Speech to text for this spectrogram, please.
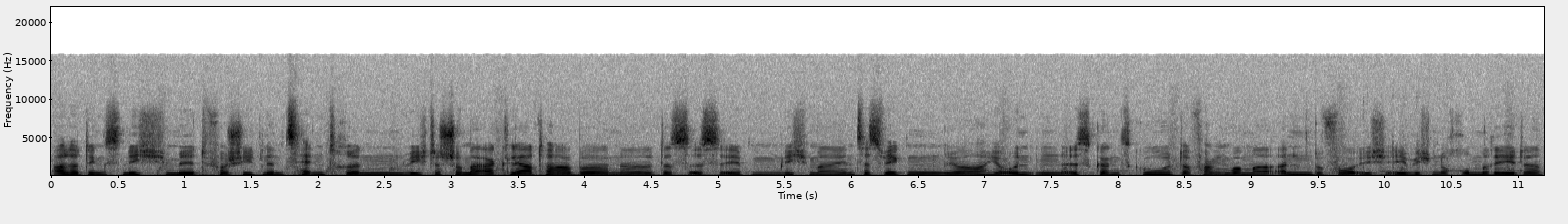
Allerdings nicht mit verschiedenen Zentren, wie ich das schon mal erklärt habe, ne, das ist eben nicht meins. Deswegen, ja, hier unten ist ganz gut, da fangen wir mal an, bevor ich ewig noch rumrede.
